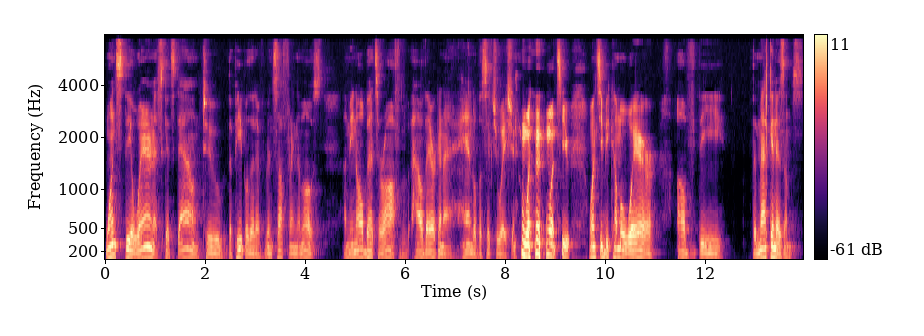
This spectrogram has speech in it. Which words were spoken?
Once the awareness gets down to the people that have been suffering the most, I mean, all bets are off of how they're going to handle the situation. once you once you become aware of the the mechanisms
